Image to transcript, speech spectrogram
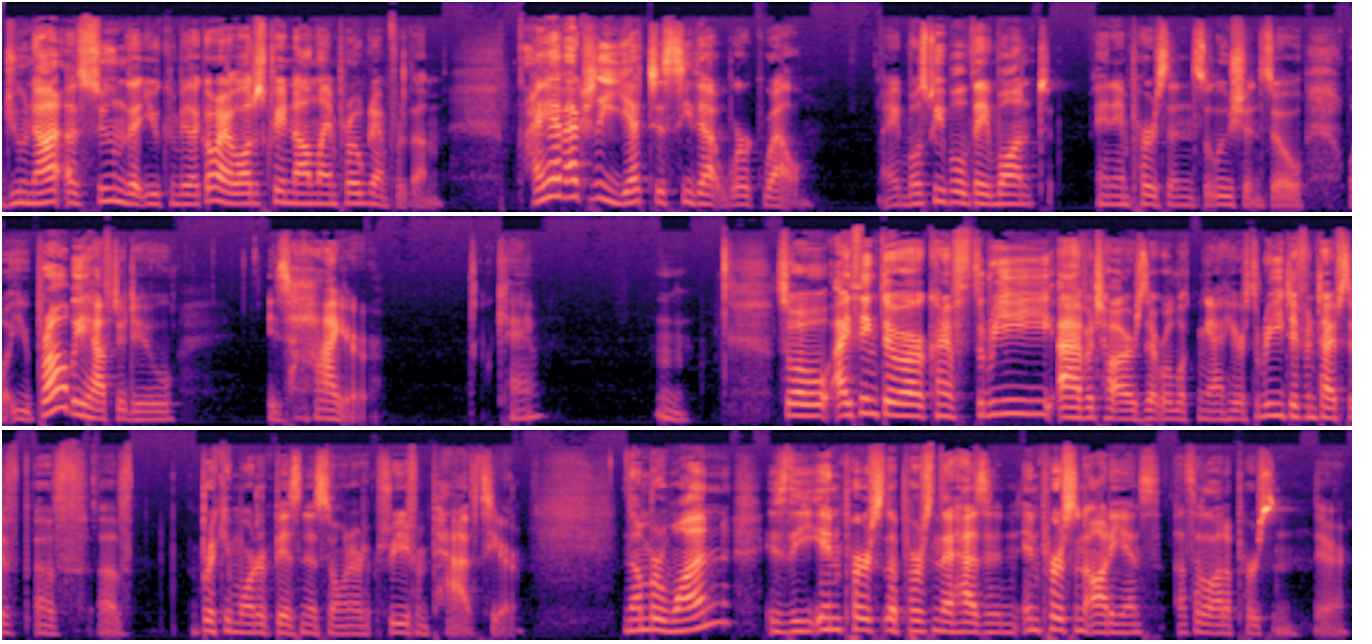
do not assume that you can be like, all right, well, I'll just create an online program for them. I have actually yet to see that work well. Right? Most people they want an in-person solution. So what you probably have to do is hire. Okay. Hmm. So I think there are kind of three avatars that we're looking at here, three different types of, of, of brick and mortar business owner, three different paths here. Number one is the in person, the person that has an in person audience. That's a lot of person there.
